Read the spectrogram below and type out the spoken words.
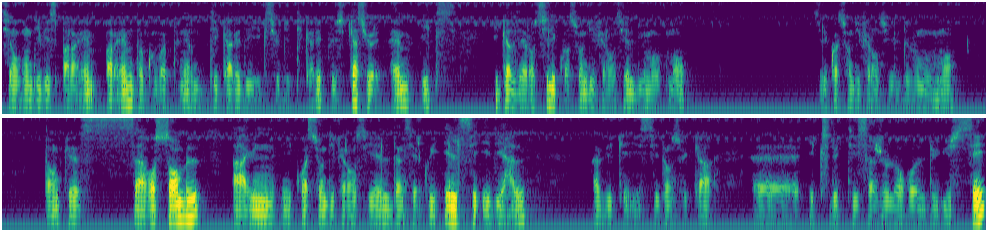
si on divise par m, par m, donc on va obtenir d carré de x sur dt carré plus k sur m x égale 0. C'est l'équation différentielle du mouvement. C'est l'équation différentielle du mouvement. Donc ça ressemble à une équation différentielle d'un circuit LC idéal, avec ici dans ce cas euh, x de t ça joue le rôle du UC,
